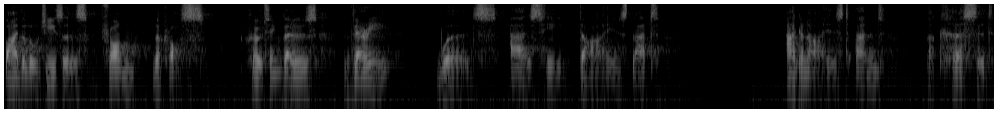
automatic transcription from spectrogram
by the Lord Jesus from the cross, quoting those very words as he dies, that agonized and accursed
